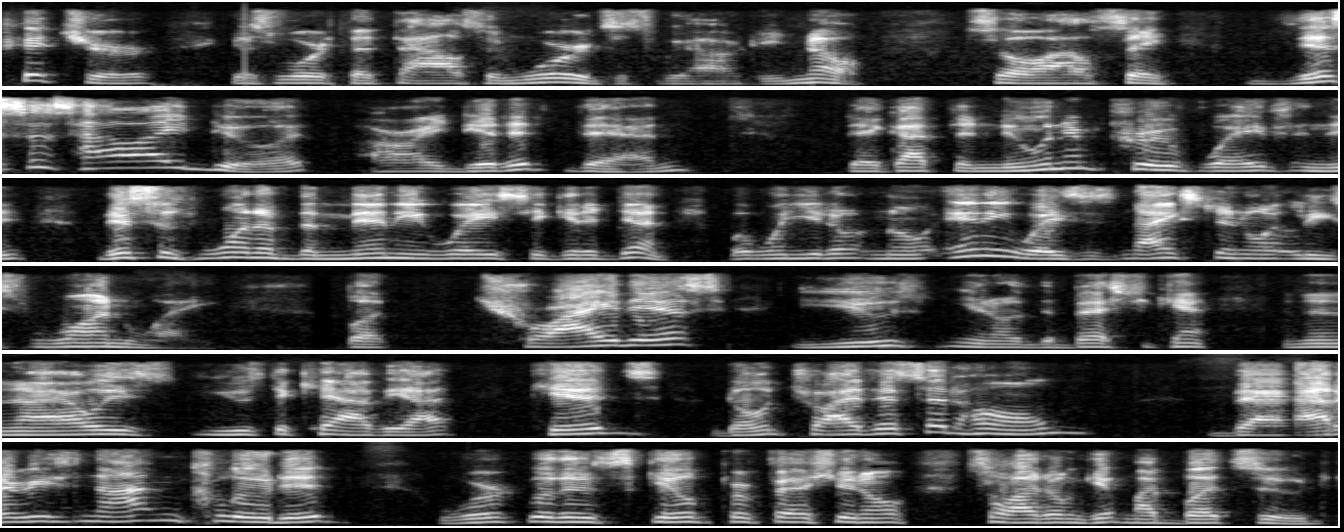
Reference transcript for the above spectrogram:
picture is worth a thousand words, as we already know. So I'll say, this is how I do it, or I did it then. They got the new and improved waves, and this is one of the many ways to get it done. But when you don't know any ways, it's nice to know at least one way. But try this, use you know the best you can, and then I always use the caveat: kids, don't try this at home. Batteries not included. Work with a skilled professional so I don't get my butt sued.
